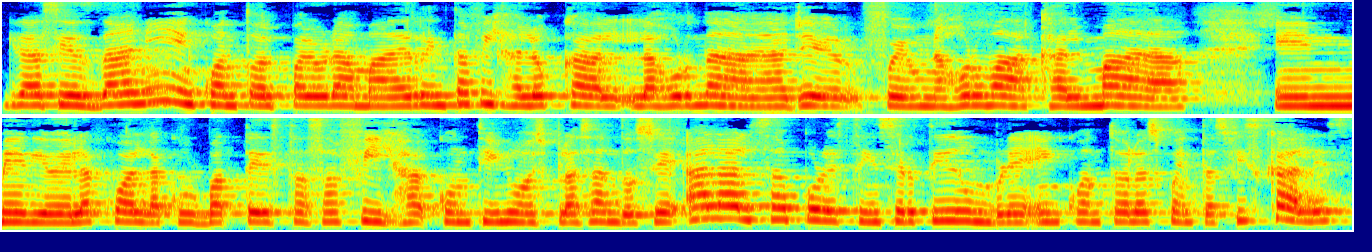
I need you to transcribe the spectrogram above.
Gracias, Dani. En cuanto al panorama de renta fija local, la jornada de ayer fue una jornada calmada, en medio de la cual la curva T tasa fija continuó desplazándose al alza por esta incertidumbre en cuanto a las cuentas fiscales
